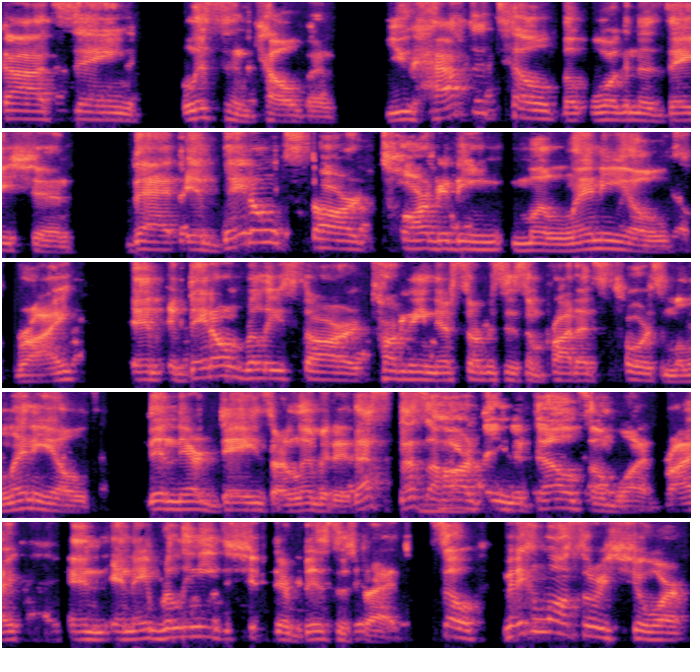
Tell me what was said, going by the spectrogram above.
God saying, listen, Kelvin, you have to tell the organization that if they don't start targeting millennials, right? If, if they don't really start targeting their services and products towards millennials, then their days are limited. That's that's a hard thing to tell someone, right? And and they really need to shift their business strategy. So, make a long story short,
